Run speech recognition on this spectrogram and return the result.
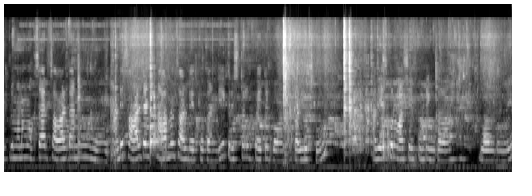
ఇప్పుడు మనం ఒకసారి సాల్ట్ అని అంటే సాల్ట్ అంటే నార్మల్ సాల్ట్ వేసుకోకండి. క్రిస్టల్ ఉప్పు అయితే బాగుంటుంది కళ్ళు ఉప్పు. అది వేసుకొని వాష్ చేసుకుంటే ఇంకా బాగుంటుంది.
